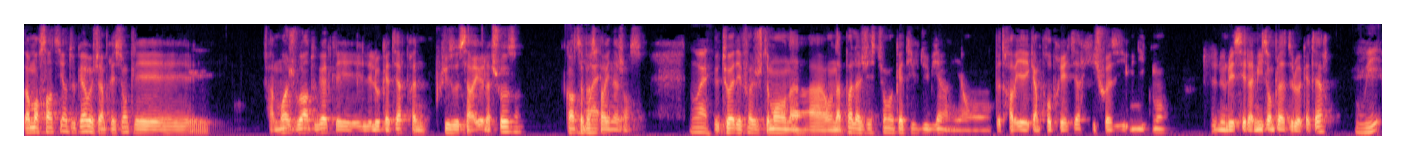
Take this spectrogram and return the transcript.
Dans mon ressenti, en tout cas, ouais, j'ai l'impression que les, enfin, moi, je vois en tout cas que les, les locataires prennent plus au sérieux la chose quand ça passe Ouais. par une agence. Ouais. Tu vois, des fois, justement, on a, on n'a pas la gestion locative du bien et on peut travailler avec un propriétaire qui choisit uniquement de nous laisser la mise en place de locataire. Oui.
